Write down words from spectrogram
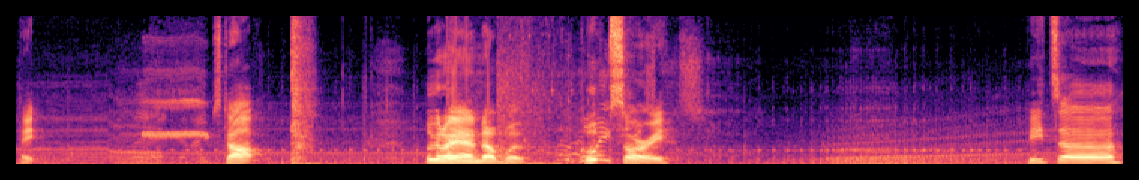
Hey. Stop. Look what I end up with. Oops, sorry. Pizza.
